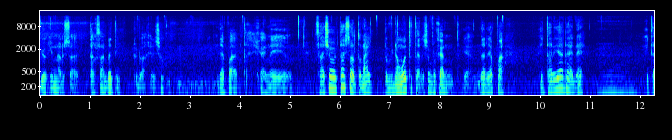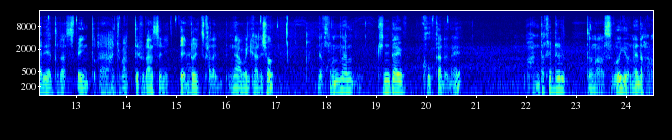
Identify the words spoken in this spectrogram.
病気になる人はたくさん出てくるわけでしょ。でやっぱ確かにね最初大したことないとみんな思ってたでしょ。武漢の時は。だからやっぱイタリアだよね。イタリアとかスペインとか始まってフランスに行ってドイツから、ね、アメリカでしょ。でこんな近代国家でねあんだけ出るっていうのはすごいよねだから。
